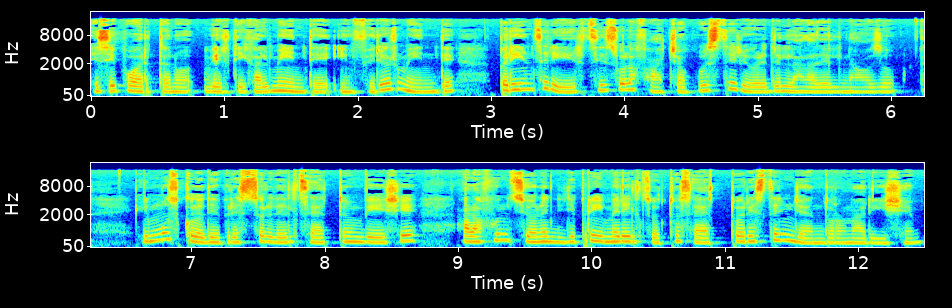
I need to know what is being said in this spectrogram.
e si portano verticalmente inferiormente per inserirsi sulla faccia posteriore dell'ala del naso. Il muscolo depressore del setto invece ha la funzione di deprimere il sottosetto restringendo la narice.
